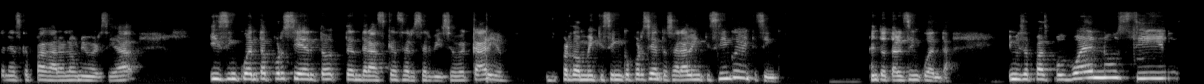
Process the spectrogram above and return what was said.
tenías que pagar a la universidad, y 50% tendrás que hacer servicio becario. Perdón, 25%, o sea, era 25 y 25. En total 50. Y mis papás, pues bueno, sí,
